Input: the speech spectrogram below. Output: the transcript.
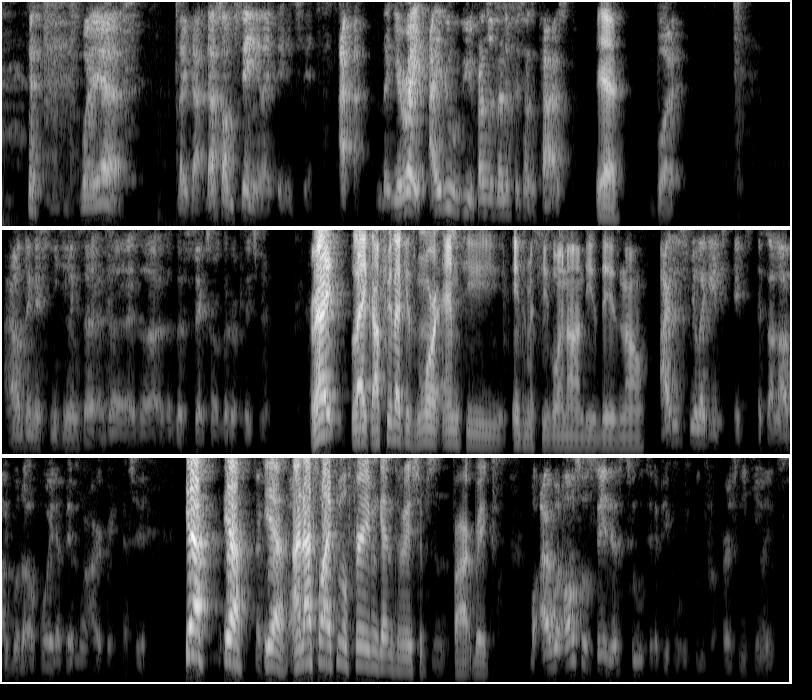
but yeah, like that. That's what I'm saying. Like it's, I, I- like you're right. I do agree. Friends with benefits has a past, Yeah. but I don't think a sneaky links a, is a is a is a good fix or a good replacement. Right? Like I feel like it's more empty intimacy going on these days now. I just feel like it's it's it's allowed people to avoid a bit more heartbreak. That's it. Yeah, yeah, That's- yeah. that's. And that's why people fear even getting into relationships for heartbreaks. But I would also say this too to the people who do prefer sneaky links.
